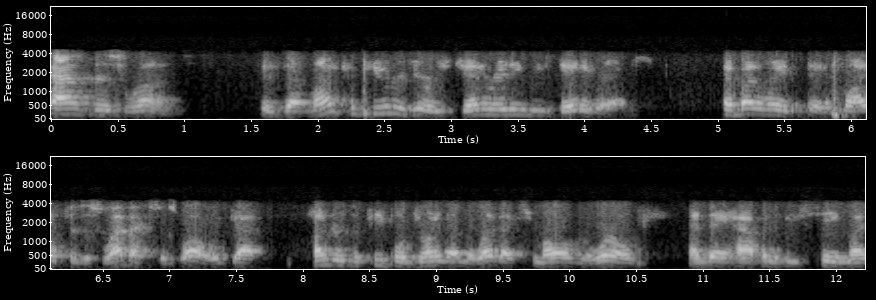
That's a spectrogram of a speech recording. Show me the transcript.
as this runs, is that my computer here is generating these datagrams. And by the way, it applies to this WebEx as well. We've got hundreds of people joined on the WebEx from all over the world and they happen to be seeing my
